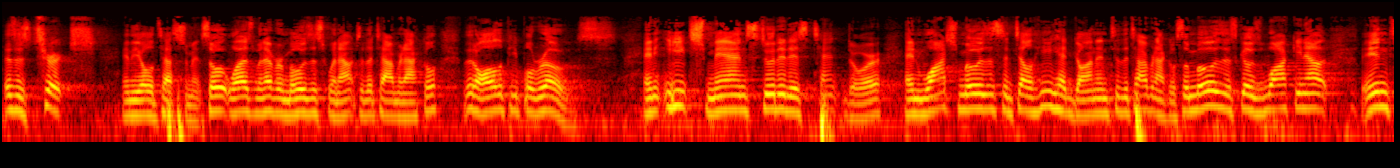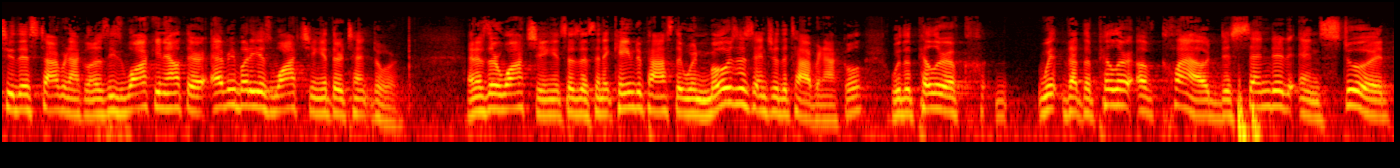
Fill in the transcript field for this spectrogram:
this is church in the Old Testament. So it was whenever Moses went out to the tabernacle that all the people rose. And each man stood at his tent door and watched Moses until he had gone into the tabernacle. So Moses goes walking out into this tabernacle. And as he's walking out there, everybody is watching at their tent door. And as they're watching, it says this, and it came to pass that when Moses entered the tabernacle with a pillar of, with, that the pillar of cloud descended and stood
